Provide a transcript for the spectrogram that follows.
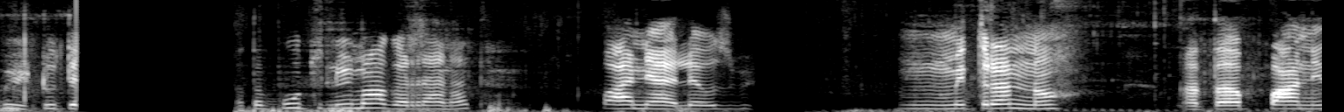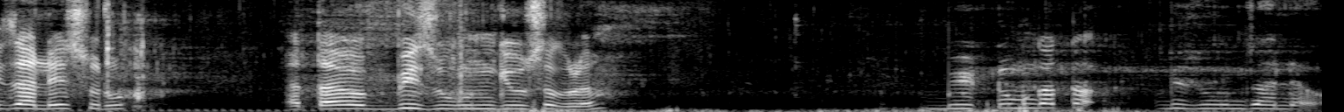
भेटू त्या आता पुचलू माघार राहण्यात पाणी आल्यावर मित्रांनो आता पाणी झालंय सुरू. आता भिजवून घेऊ सगळं. भेटू मग आता. भिजवून झाल्यावर.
